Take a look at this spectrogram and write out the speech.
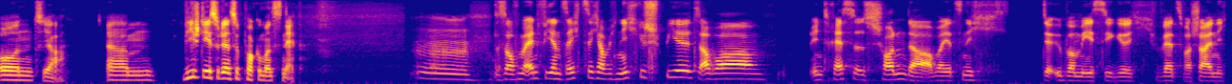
Und ja. Ähm, wie stehst du denn zu Pokémon Snap? Mm, das auf dem N64 habe ich nicht gespielt, aber Interesse ist schon da, aber jetzt nicht der übermäßige. Ich werde es wahrscheinlich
